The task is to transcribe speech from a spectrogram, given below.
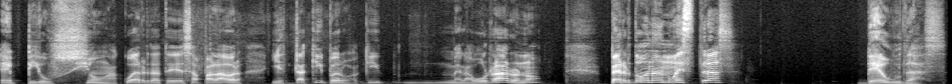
Epiusión, acuérdate de esa palabra. Y está aquí, pero aquí me la borraron, ¿no? Perdona nuestras deudas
